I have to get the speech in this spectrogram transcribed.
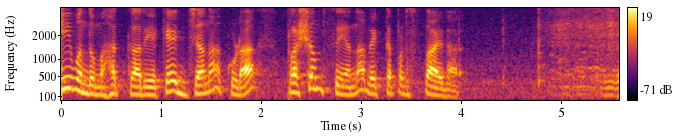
ಈ ಒಂದು ಮಹತ್ ಕಾರ್ಯಕ್ಕೆ ಜನ ಕೂಡ ಪ್ರಶಂಸೆಯನ್ನು ವ್ಯಕ್ತಪಡಿಸ್ತಾ ಇದ್ದಾರೆ. ಈಗ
